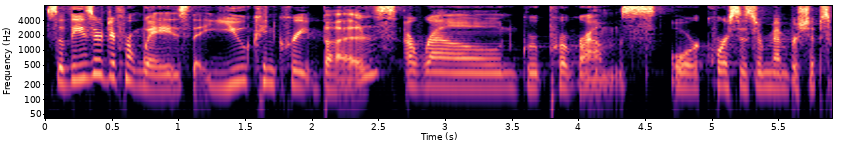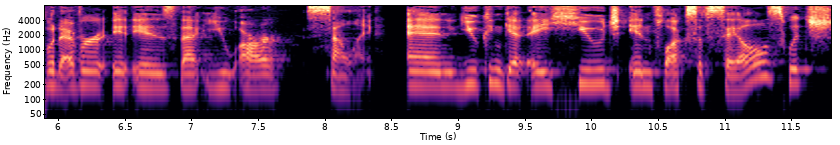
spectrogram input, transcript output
So these are different ways that you can create buzz around group programs or courses or memberships, whatever it is that you are selling. And you can get a huge influx of sales, which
